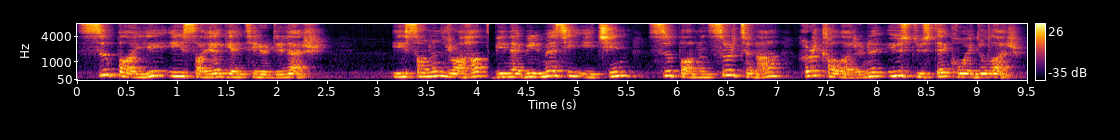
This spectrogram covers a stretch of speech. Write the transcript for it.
sıpayı İsa'ya getirdiler. İsa'nın rahat binebilmesi için sıpanın sırtına hırkalarını üst üste koydular.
